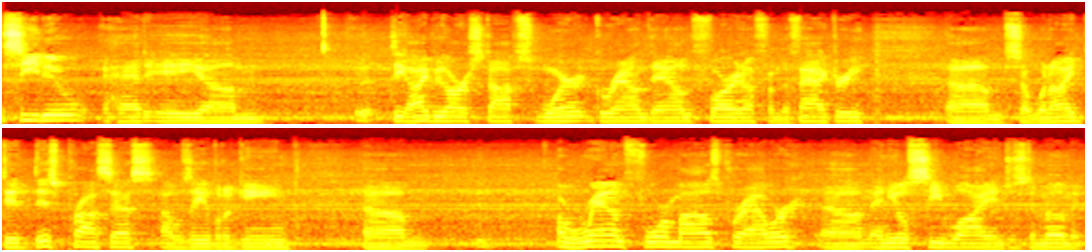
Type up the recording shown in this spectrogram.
Sea-Doo had a, um, the IBR stops weren't ground down far enough from the factory. Um, so when I did this process, I was able to gain um, around four miles per hour, um, and you'll see why in just a moment.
